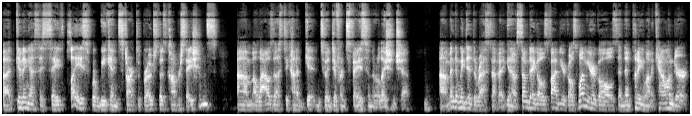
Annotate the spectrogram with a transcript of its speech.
But giving us a safe place where we can start to broach those conversations um, allows us to kind of get into a different space in the relationship. Um, and then we did the rest of it, you know, someday goals, five year goals, one year goals, and then putting them on a calendar.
